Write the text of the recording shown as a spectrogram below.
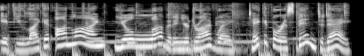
If you like it online, you'll love it in your driveway. Take it for a spin today.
